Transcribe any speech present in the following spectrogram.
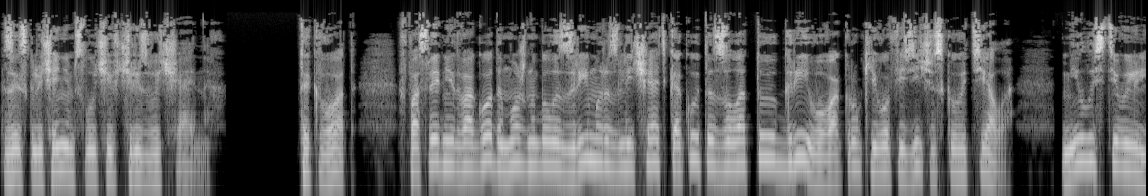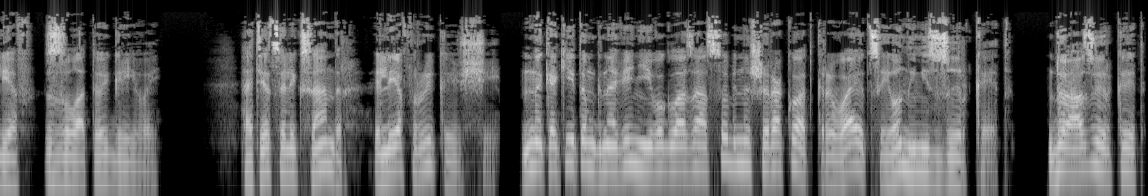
за исключением случаев чрезвычайных. Так вот, в последние два года можно было зримо различать какую-то золотую гриву вокруг его физического тела — милостивый лев с золотой гривой. Отец Александр — лев рыкающий. На какие-то мгновения его глаза особенно широко открываются, и он ими зыркает. Да, зыркает.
